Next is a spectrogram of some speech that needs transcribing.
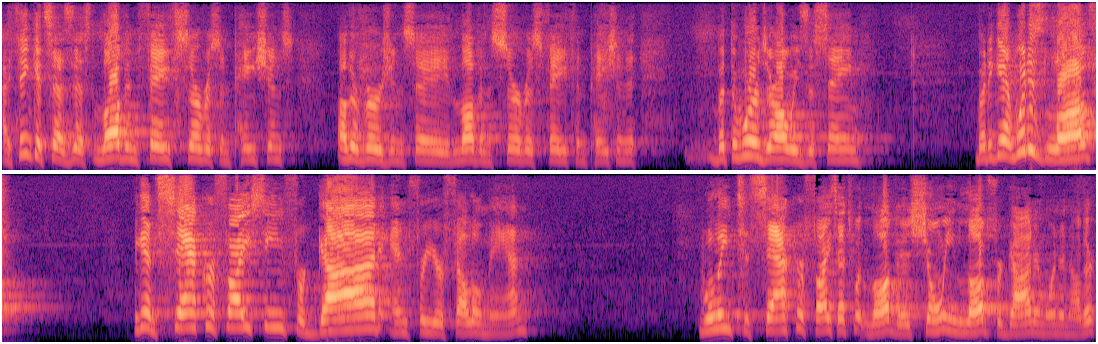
I think it says this love and faith, service and patience. Other versions say love and service, faith and patience. But the words are always the same. But again, what is love? Again, sacrificing for God and for your fellow man. Willing to sacrifice. That's what love is, showing love for God and one another.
